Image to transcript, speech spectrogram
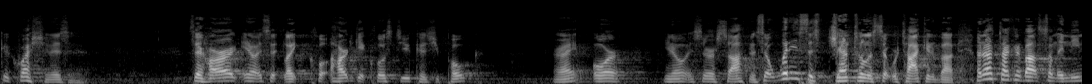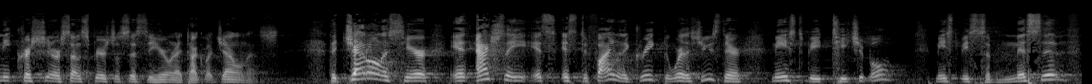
Good question, isn't it? Is it hard? You know, is it like cl- hard to get close to you because you poke? Right? Or, you know, is there a softness? So, what is this gentleness that we're talking about? I'm not talking about some anemic Christian or some spiritual sister here when I talk about gentleness. The gentleness here is actually, it's, it's defined in the Greek. The word that's used there means to be teachable, means to be submissive,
